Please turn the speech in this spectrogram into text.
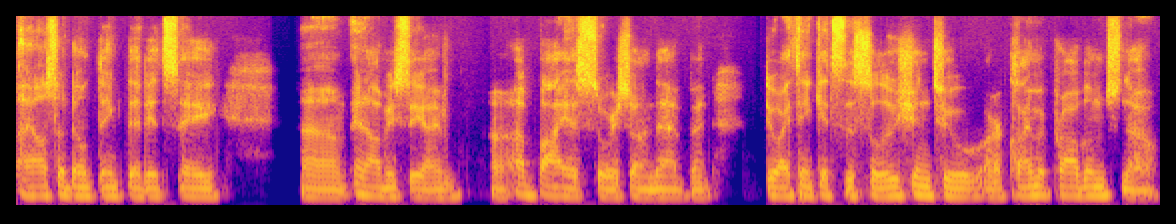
I also don't think that it's a um, and obviously I'm a biased source on that, but do I think it's the solution to our climate problems? No.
